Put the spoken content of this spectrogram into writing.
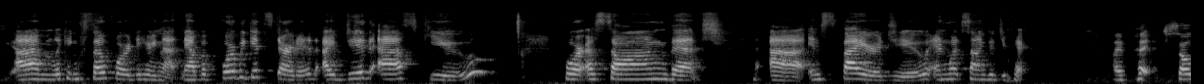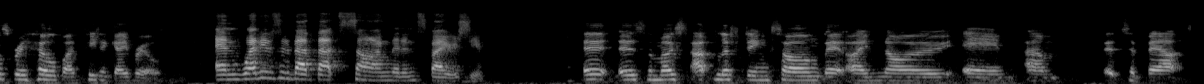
Yeah. I'm looking so forward to hearing that. Now, before we get started, I did ask you for a song that uh, inspired you. And what song did you pick? I picked Solsbury Hill by Peter Gabriel. And what is it about that song that inspires you? It is the most uplifting song that I know, and um, it's about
